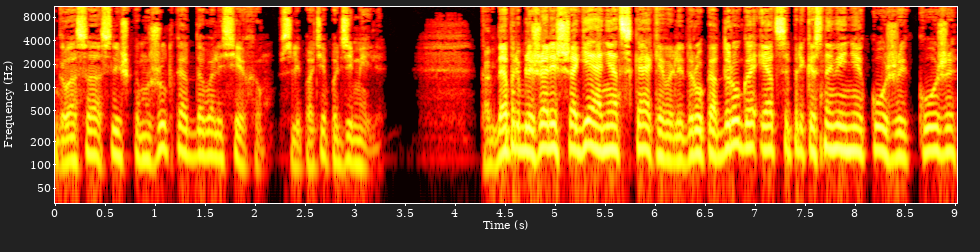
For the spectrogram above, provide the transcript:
Голоса слишком жутко отдавались эхом в слепоте подземелья. Когда приближались шаги, они отскакивали друг от друга и от соприкосновения кожи к коже,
